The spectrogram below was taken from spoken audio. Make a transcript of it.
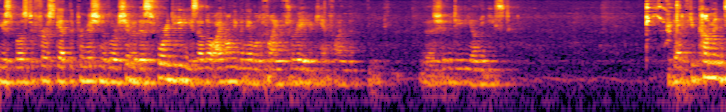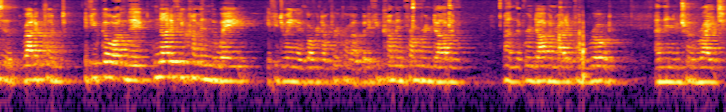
you're supposed to first get the permission of Lord Shiva. There's four deities, although I've only been able to find three. You can't find the, the Shiva deity on the east. But if you come into Radhakund, if you go on the, not if you come in the way, if you're doing a Govardhan Parikrama, but if you come in from Vrindavan, on the Vrindavan Radhakund road, and then you turn right,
